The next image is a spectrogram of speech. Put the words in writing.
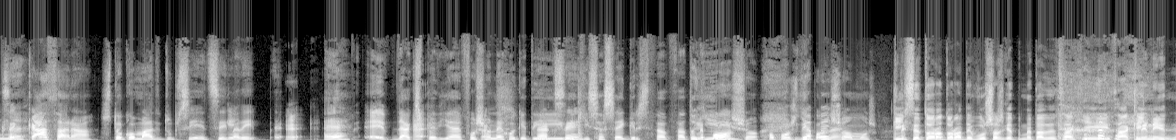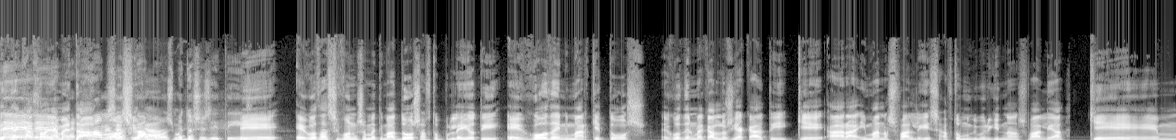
Ξεκάθαρα στο κομμάτι του ψι, έτσι. Δηλαδή. Ε, Ε, Ε, εντάξει, Ε, παιδιά, εφόσον εντάξει. έχω και τη Εντάξει. δική σας έγκριση, θα, θα το Λοιπόν, γυρίσω. οπωσδήποτε. Για πες όμως. Κλείστε τώρα το ραντεβού σας, γιατί μετά δεν θα, έχει, θα κλείνει 10 Ναι, χρόνια μετά. Χαμός, session. χαμός, μην το συζητήσει. Ε, εγώ θα συμφωνήσω με τη Μαντός σε αυτό που λέει ότι εγώ δεν είμαι αρκετός, εγώ δεν είμαι καλός για κάτι και άρα είμαι ανασφαλής. Αυτό μου δημιουργεί την ανασφάλεια. Και μ,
